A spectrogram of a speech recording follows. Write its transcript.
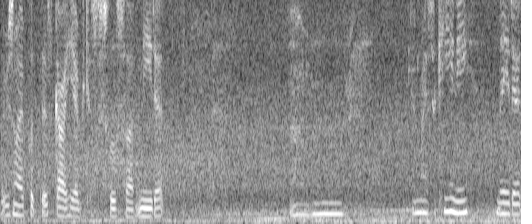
the reason why I put this guy here because it's fusan needed. Um, zucchini made it.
